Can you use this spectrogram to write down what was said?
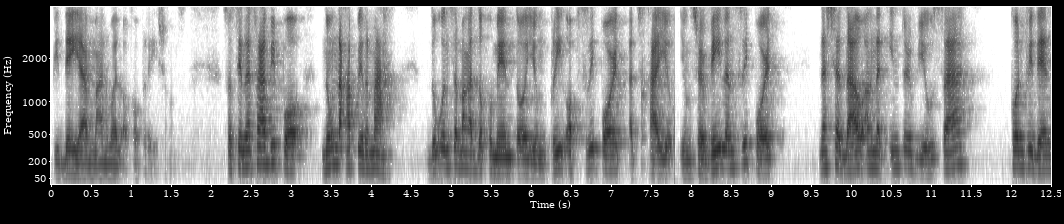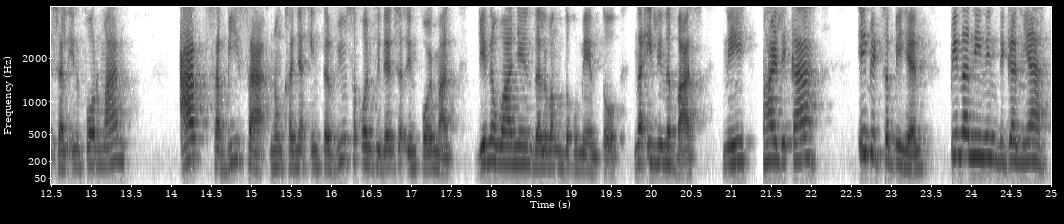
PIDEA Manual of Operations. So sinasabi po, nung nakapirma doon sa mga dokumento, yung pre-ops report at saka yung, yung surveillance report, na siya daw ang nag-interview sa confidential informant. At sa bisa nung kanyang interview sa confidential informant, ginawa niya yung dalawang dokumento na ilinabas ni Harlika. Ibig sabihin, pinaninindigan niya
